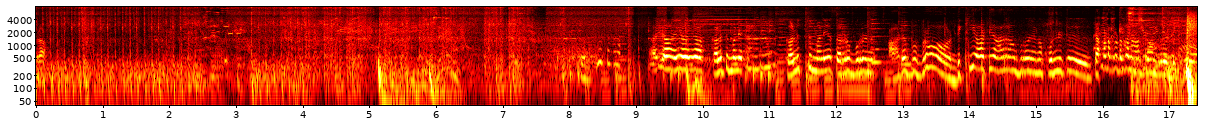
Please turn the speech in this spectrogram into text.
ப்ரோ ஐயோ ஐயோ ஐயோ. கழுத்து மலையா கழுத்து மலையா சர்ரு புருன்னு அடுப்பு ப்ரோ டிக்கி ஆட்டி ஆடுறான் ப்ரோ என்னை கொண்டுட்டு டக்கு டக்கு டக்குன்னு ஆட்டுறான் ப்ரோ டிக்கியை.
